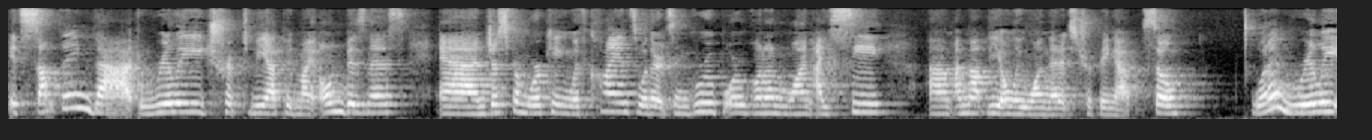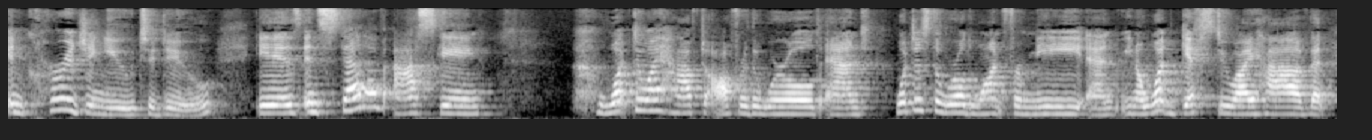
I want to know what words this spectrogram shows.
It's something that really tripped me up in my own business and just from working with clients, whether it's in group or one on one, I see um, I'm not the only one that it's tripping up. So, what I'm really encouraging you to do is instead of asking, What do I have to offer the world? and what does the world want from me and you know what gifts do i have that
